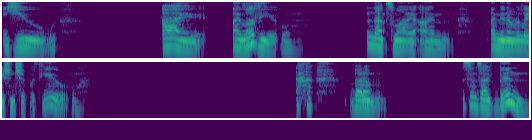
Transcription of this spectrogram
you. I. I love you. That's why I'm. I'm in a relationship with you. but, um. Since I've been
